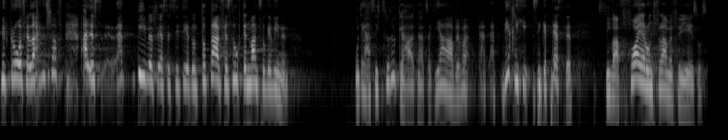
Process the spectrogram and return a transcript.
mit großer Leidenschaft alles, hat Bibelverse zitiert und total versucht, den Mann zu gewinnen. Und er hat sich zurückgehalten, er hat gesagt, ja, er hat, hat wirklich sie getestet. Sie war Feuer und Flamme für Jesus.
